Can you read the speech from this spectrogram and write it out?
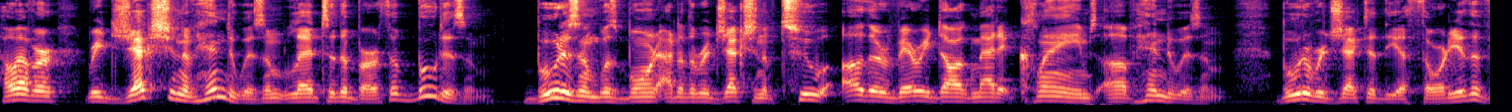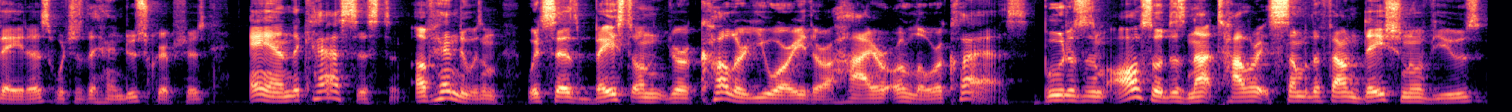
However, rejection of Hinduism led to the birth of Buddhism. Buddhism was born out of the rejection of two other very dogmatic claims of Hinduism. Buddha rejected the authority of the Vedas, which is the Hindu scriptures, and the caste system of Hinduism, which says based on your color you are either a higher or lower class. Buddhism also does not tolerate some of the foundational views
